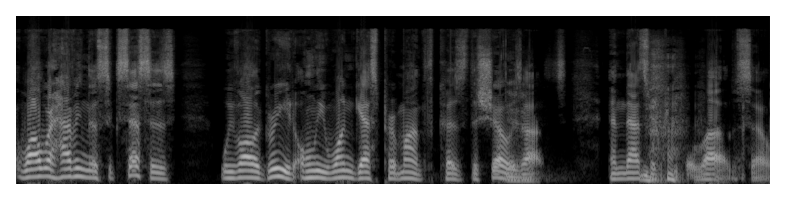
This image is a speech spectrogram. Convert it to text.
while we're having those successes we've all agreed only one guest per month because the show is us. And that's what people love. So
